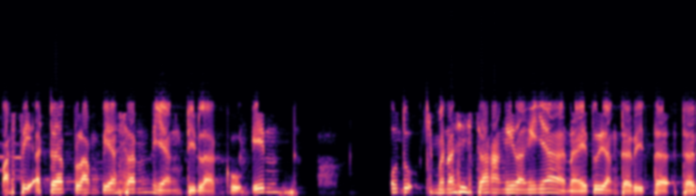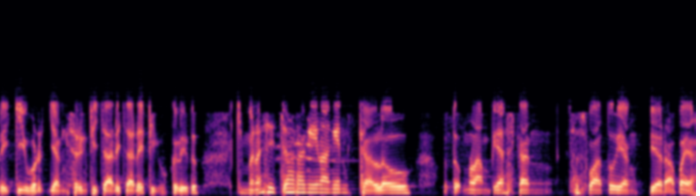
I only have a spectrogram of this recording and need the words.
pasti ada pelampiasan yang dilakuin untuk gimana sih cara ngilanginya. Nah, itu yang dari da- dari keyword yang sering dicari-cari di Google itu, gimana sih cara ngilangin galau untuk melampiaskan sesuatu yang biar apa ya?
